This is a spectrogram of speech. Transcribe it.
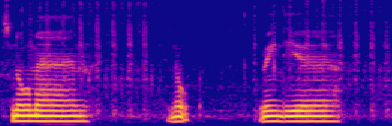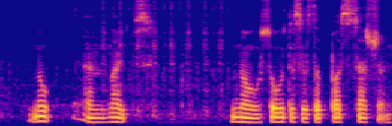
Snowman nope. Reindeer nope. And lights. No so this is the bus session.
